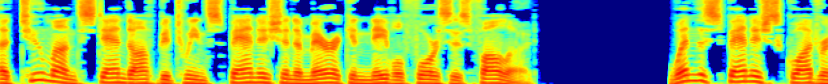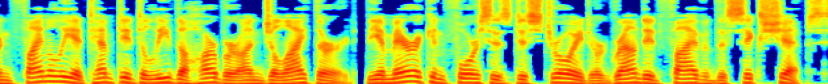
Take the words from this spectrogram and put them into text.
A two-month standoff between Spanish and American naval forces followed. When the Spanish squadron finally attempted to leave the harbor on July 3, the American forces destroyed or grounded five of the six ships.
